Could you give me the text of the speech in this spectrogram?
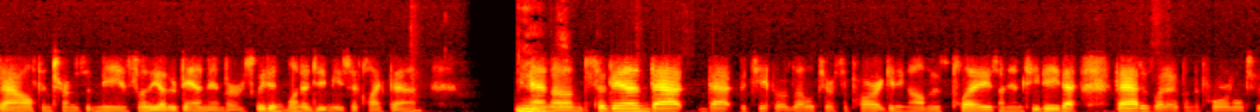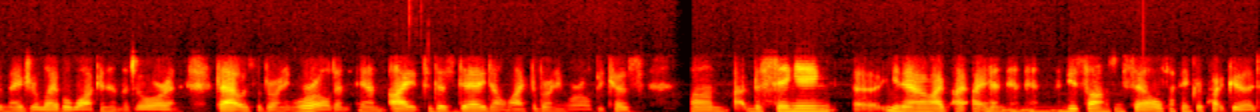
south in terms of me and some of the other band members. We didn't want to do music like that. Yeah. And um, so then that that particular Love Will Tear Us Apart, getting all those plays on MTV, that that is what opened the portal to a major label walking in the door, and that was the Burning World. And and I to this day don't like the Burning World because um, the singing, uh, you know, I, I, I and, and and new songs themselves, I think are quite good,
